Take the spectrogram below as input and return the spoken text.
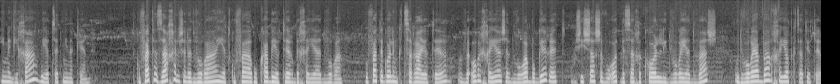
היא מגיחה ויוצאת מן הקן. תקופת הזחל של הדבורה היא התקופה הארוכה ביותר בחיי הדבורה. תקופת הגולם קצרה יותר, ואורך חייה של דבורה בוגרת הוא שישה שבועות בסך הכל לדבורי הדבש, ודבורי הבר חיות קצת יותר.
